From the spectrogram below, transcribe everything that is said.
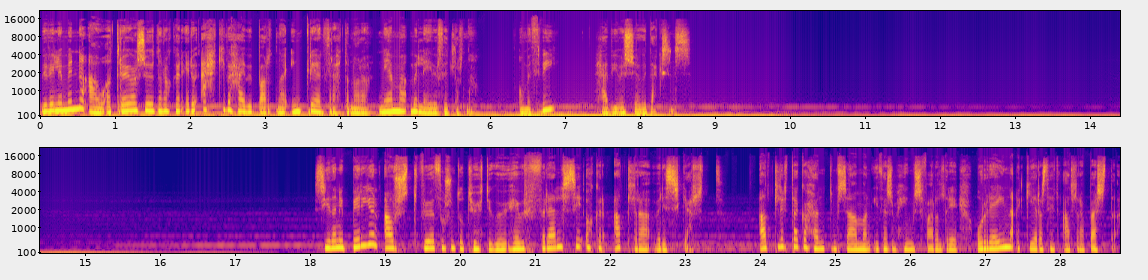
Við viljum minna á að draugasögurnar okkar eru ekki við hæfi barna yngri en 13 ára nema með leifi fullorna. Og með því hefjum við sögu dagsins. Síðan í byrjun árs 2020 hefur frelsi okkar allra verið skert. Allir taka höndum saman í þessum heimsfaraldri og reyna að gerast þitt allra besta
